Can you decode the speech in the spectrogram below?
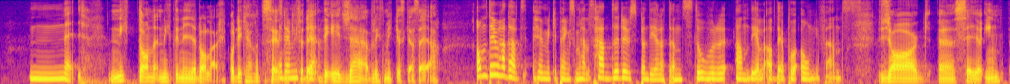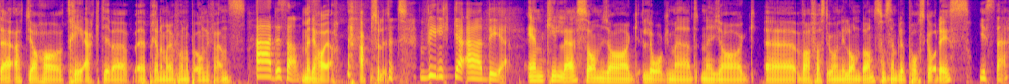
Nej. 1999 dollar. Och det kanske inte säger så det mycket, för dig. mycket? Det är jävligt mycket ska jag säga. Om du hade haft hur mycket pengar som helst, hade du spenderat en stor andel av det på Onlyfans? Jag eh, säger inte att jag har tre aktiva eh, prenumerationer på Onlyfans. Är det sant? Men det har jag. Absolut. Vilka är det? En kille som jag låg med när jag eh, var första gången i London som sen blev porrskådis. Just det.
